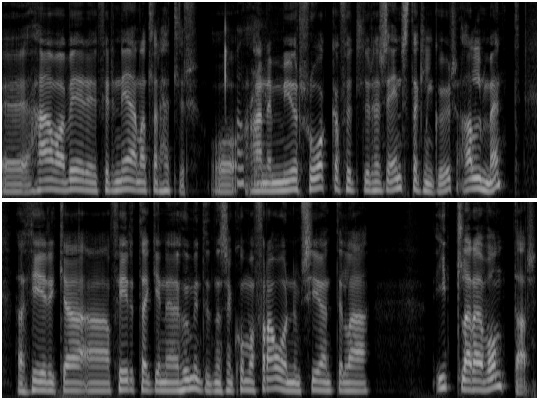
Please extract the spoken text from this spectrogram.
uh, hafa verið fyrir neðan allar hellur og okay. hann er mjög hrókafullur þessi einstaklingur almennt, það þýr ekki að fyrirtækin eða hugmyndirna sem koma frá hannum síðan til að ítlar eða vondar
